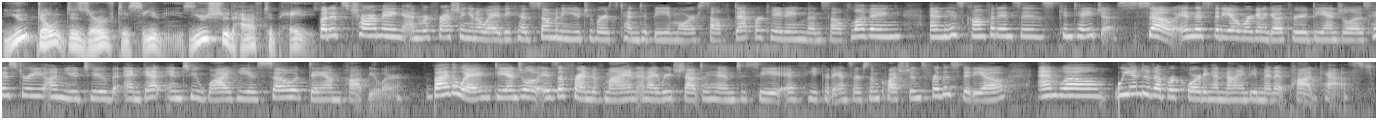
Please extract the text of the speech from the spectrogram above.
you don't deserve to see these. You should have to pay. But it's charming and refreshing in a way because so many YouTubers tend to be more self deprecating than self loving, and his confidence is contagious. So, in this video, we're gonna go through D'Angelo's history on YouTube and get into why he is so damn popular. By the way, D'Angelo is a friend of mine, and I reached out to him to see if he could answer some questions for this video. And well, we ended up recording a 90 minute podcast.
